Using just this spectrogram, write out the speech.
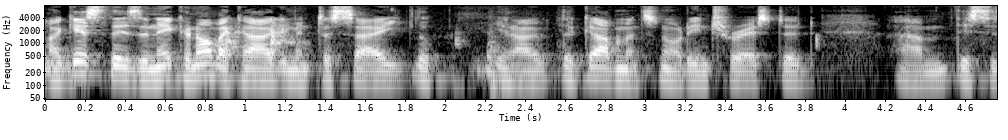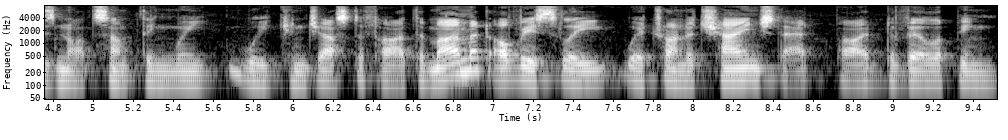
I guess there's an economic argument to say, look, you know, the government's not interested. Um, this is not something we, we can justify at the moment. Obviously, we're trying to change that by developing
